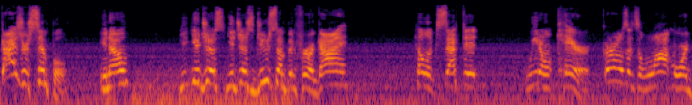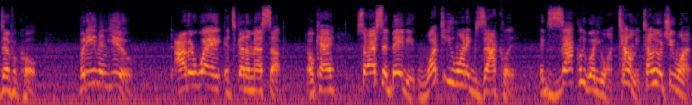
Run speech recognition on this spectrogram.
Guys are simple, you know? You, you just you just do something for a guy, he'll accept it. We don't care. Girls, it's a lot more difficult. But even you, either way, it's gonna mess up. Okay? So I said, baby, what do you want exactly? Exactly what do you want? Tell me. Tell me what you want.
